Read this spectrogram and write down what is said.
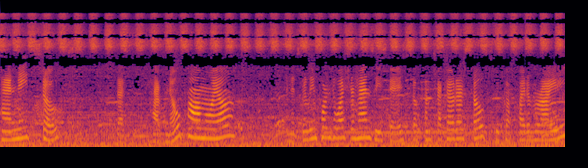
handmade soaps that have no palm oil, and it's really important to wash your hands these days, so come check out our soaps. We've got quite a variety.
